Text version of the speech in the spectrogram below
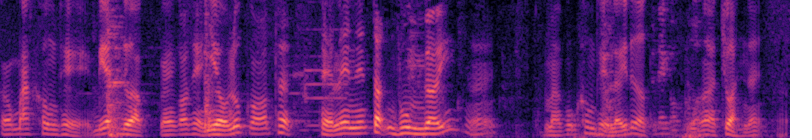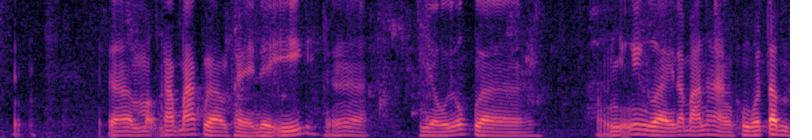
các bác không thể biết được đấy, có thể nhiều lúc có thể, thể lên đến tận vùng đấy, đấy mà cũng không thể lấy được cũng phủa là chuẩn đấy. Mọi các bác là phải để ý là nhiều lúc là những cái người đã bán hàng không có tâm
